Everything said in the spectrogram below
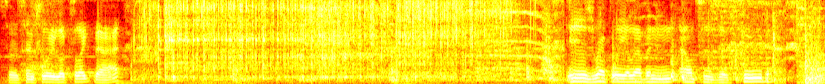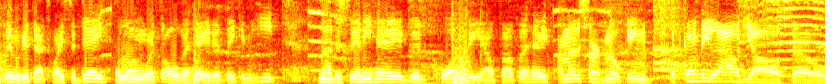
So essentially looks like that. Is roughly 11 ounces of food. They will get that twice a day, along with all the hay that they can eat. Not just any hay, good quality alfalfa hay. I'm gonna start milking. It's gonna be loud, y'all, so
